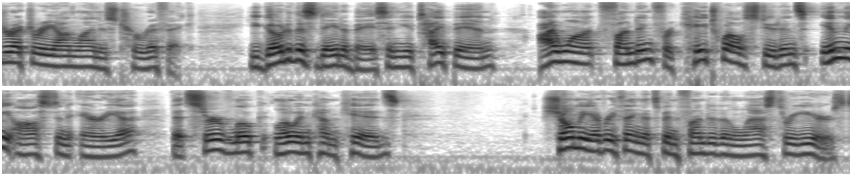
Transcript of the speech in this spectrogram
Directory Online is terrific. You go to this database and you type in I want funding for K-12 students in the Austin area that serve low-income kids. Show me everything that's been funded in the last three years.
